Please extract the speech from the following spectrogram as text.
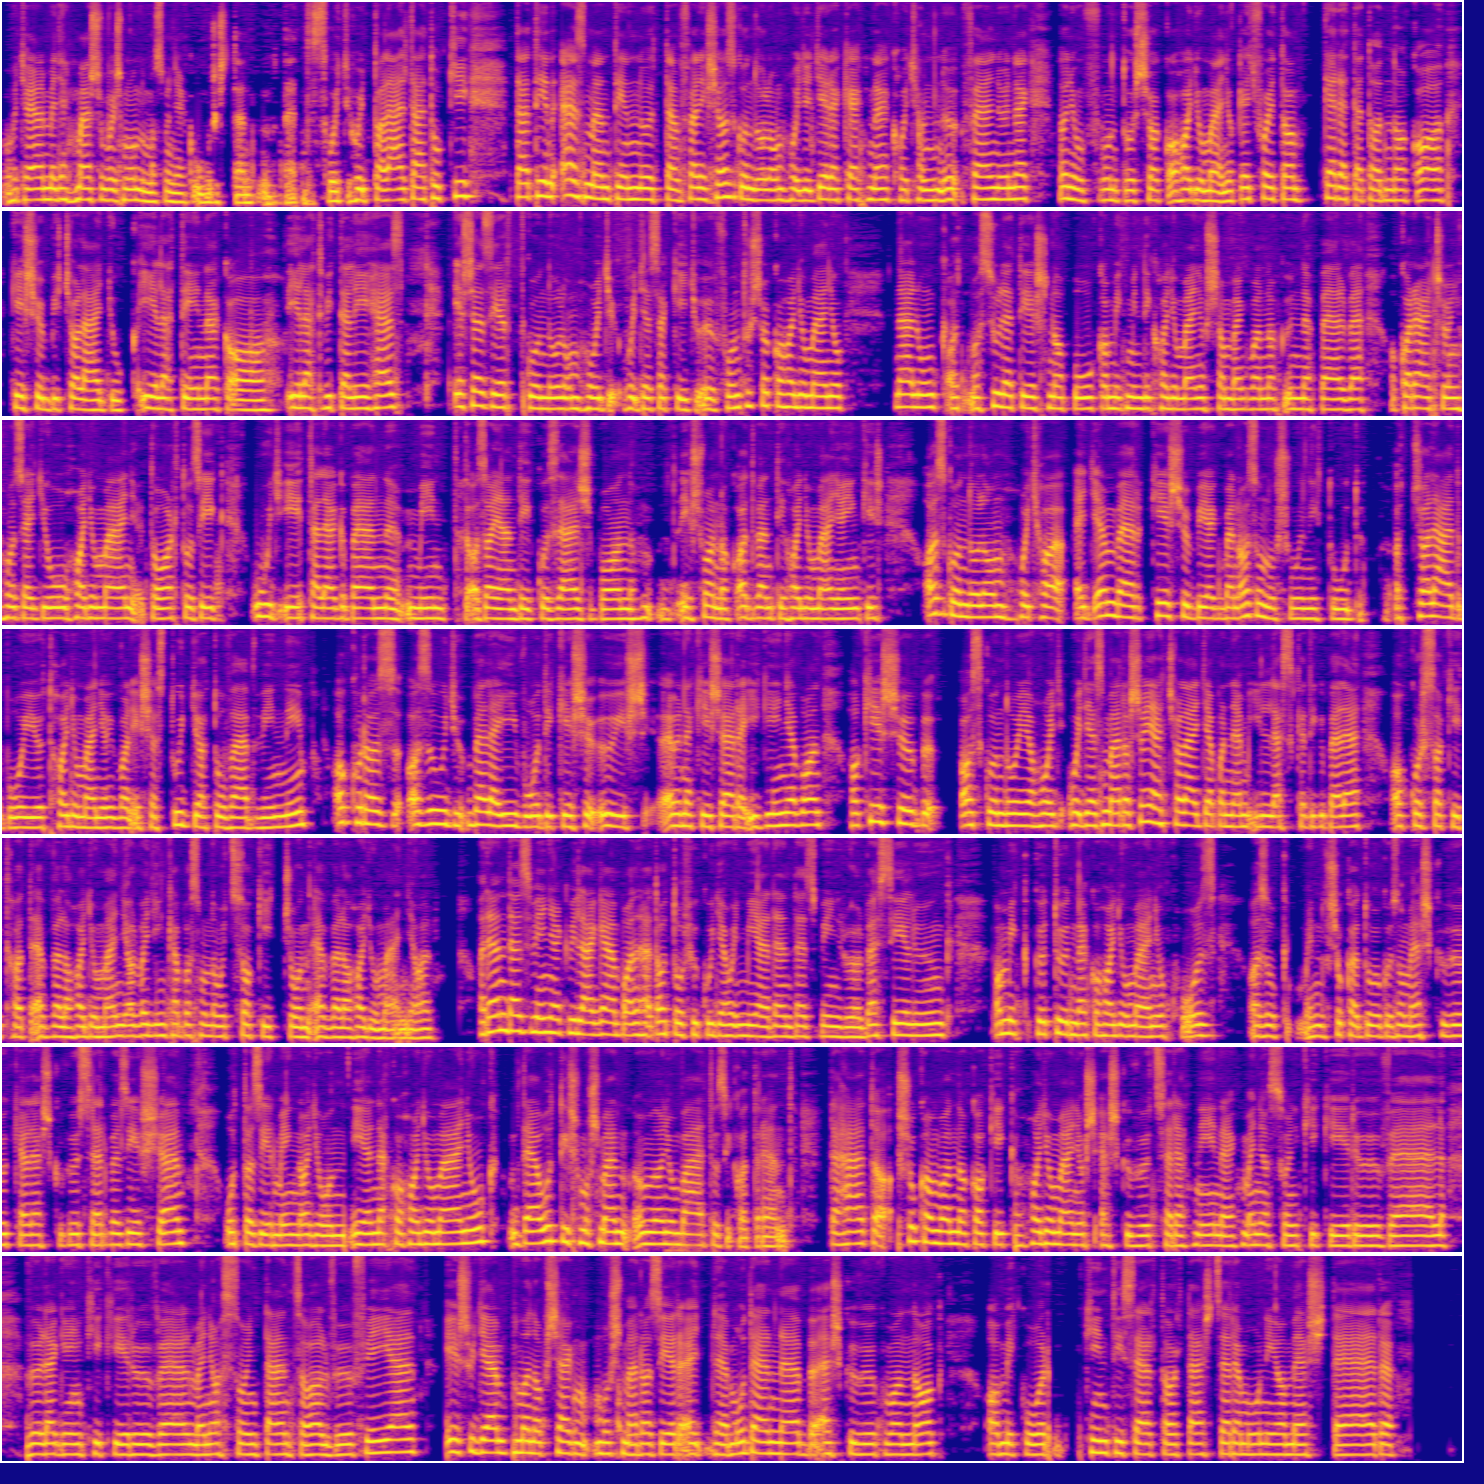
hogyha elmegyek máshova, és mondom, azt mondják, úristen, tehát ezt hogy, hogy találtátok ki. Tehát én ez mentén nőttem fel, és azt gondolom, hogy a gyerekeknek, hogyha nő, felnőnek, nagyon fontosak a hagyományok. Egyfajta keretet adnak a későbbi családjuk életének a életviteléhez, és ezért gondolom, hogy, hogy ezek így fontosak a hagyományok, Nálunk a, a születésnapok, amik mindig hagyományosan meg vannak ünnepelve, a karácsonyhoz egy jó hagyomány tartozik, úgy ételekben, mint az ajándékozásban, és vannak adventi hagyományaink is. Azt gondolom, hogyha egy ember későbbiekben azonosulni tud a családból jött hagyományaival, és ezt tudja tovább vinni, akkor az, az úgy beleívódik, és ő is, őnek is erre igénye van. Ha később azt gondolja, hogy, hogy ez már a saját családjában nem illeszkedik bele, akkor szakíthat ebben a hagyományjal, vagy inkább azt mondom, hogy szakítson ebben a hagyományjal. A rendezvények világában, hát attól függ ugye, hogy milyen rendezvényről beszélünk, amik kötődnek a hagyományokhoz, azok, én sokat dolgozom esküvőkkel, esküvőszervezéssel, ott azért még nagyon élnek a hagyományok, de ott is most már nagyon változik a trend. Tehát sokan vannak, akik hagyományos esküvőt szeretnének, mennyasszony kikérővel, vőlegény kikérővel, mennyasszony tánccal, vőféjjel, és ugye manapság most már azért egyre modernebb esküvők vannak, amikor kinti szertartás, ceremóniamester,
